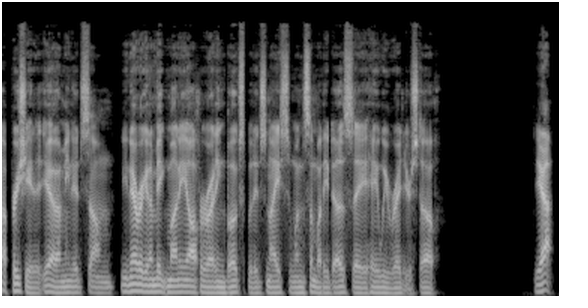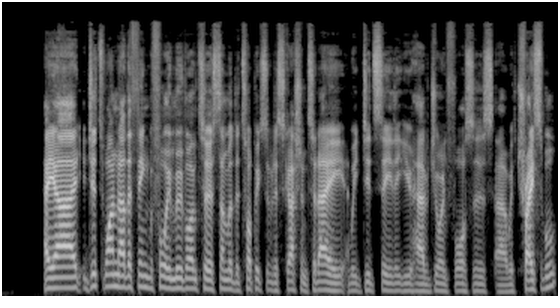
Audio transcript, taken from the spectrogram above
I appreciate it. Yeah, I mean, it's um, you're never gonna make money off of writing books, but it's nice when somebody does say, "Hey, we read your stuff." Yeah. Hey, uh, just one other thing before we move on to some of the topics of discussion today. We did see that you have joined forces uh, with Traceable,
